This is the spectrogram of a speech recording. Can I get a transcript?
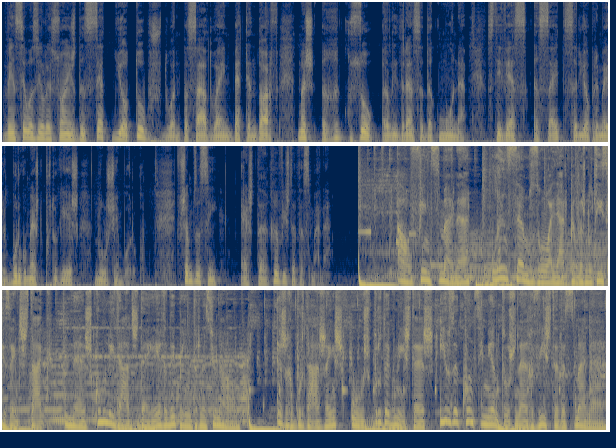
venceu as eleições de 7 de outubro do ano passado em Bettendorf, mas recusou a liderança da comuna. Se tivesse aceito, seria o primeiro burgomestre português no Luxemburgo. Fechamos assim esta revista da semana. Ao fim de semana, lançamos um olhar pelas notícias em destaque nas comunidades da RDP Internacional. As reportagens, os protagonistas e os acontecimentos na revista da semana.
